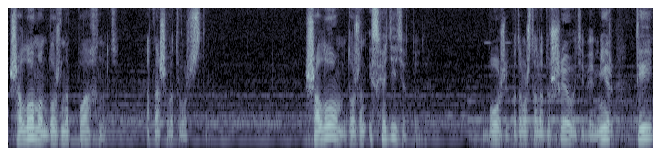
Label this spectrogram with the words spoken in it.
Шалом, он должен пахнуть от нашего творчества. Шалом должен исходить оттуда. Божий, потому что на душе у тебя мир, ты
